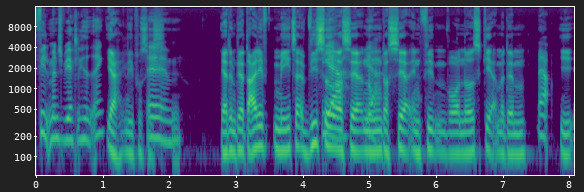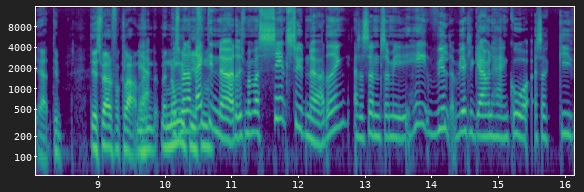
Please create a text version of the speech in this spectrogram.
filmens virkelighed, ikke? ja, lige præcis. Øhm, Ja, den bliver dejligt meta. Vi sidder Ja, og ser nogen, ja. der ser en film, hvor noget sker med dem. ja. I, ja, det, det er svært at forklare, Ja. men, men Hvis nogen man er rigtig nørdet, hvis man var sindssygt nørdet, ikke? Altså sådan, som i helt vildt og virkelig gerne vil have en god, altså give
